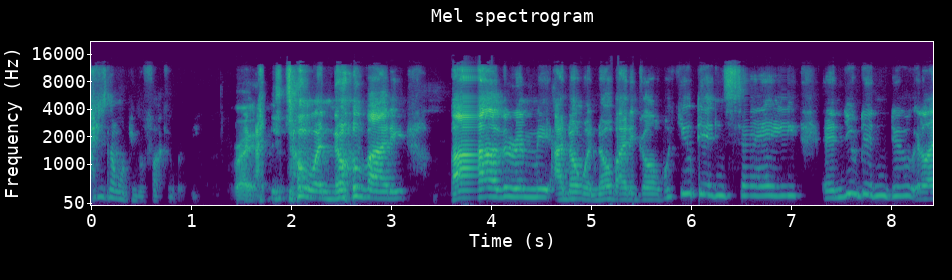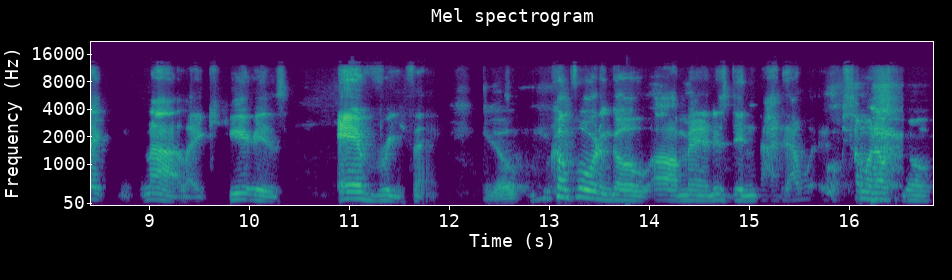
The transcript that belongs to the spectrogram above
I just don't want people fucking with me. Right. Like, I just don't want nobody bothering me. I don't want nobody going, "What you didn't say and you didn't do it." Like, nah. Like here is everything. Yo. You come forward and go, "Oh man, this didn't." I, I, someone else go.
